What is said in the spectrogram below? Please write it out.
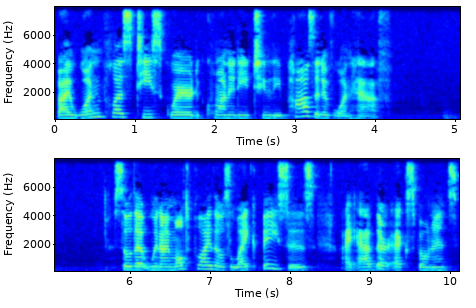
by 1 plus t squared quantity to the positive 1 half so that when I multiply those like bases, I add their exponents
